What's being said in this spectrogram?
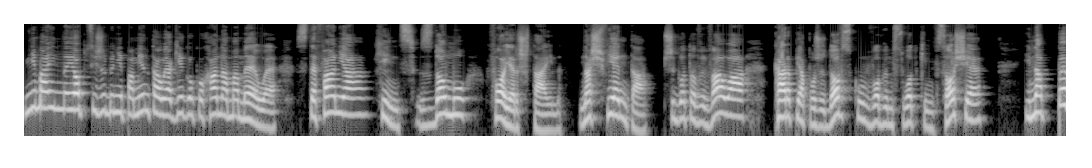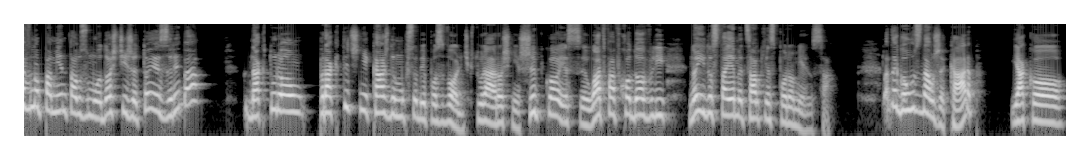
nie ma innej opcji, żeby nie pamiętał, jak jego kochana mamełę, Stefania Hinz z domu Feuerstein, na święta przygotowywała karpia po żydowsku w owym słodkim sosie i na pewno pamiętał z młodości, że to jest ryba, na którą praktycznie każdy mógł sobie pozwolić, która rośnie szybko, jest łatwa w hodowli, no i dostajemy całkiem sporo mięsa. Dlatego uznał, że karp, jako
